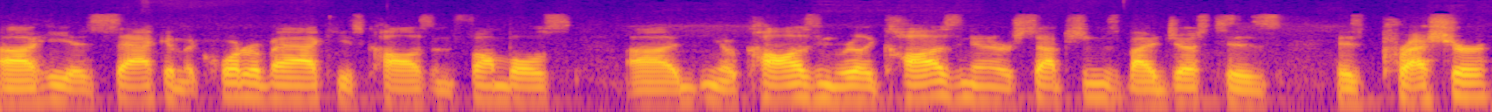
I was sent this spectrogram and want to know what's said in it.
Uh, he is sacking the quarterback. He's causing fumbles uh, you know, causing really causing interceptions by just his his pressure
